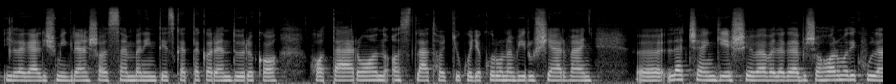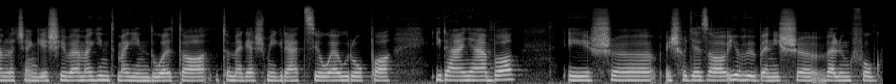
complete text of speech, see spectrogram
illegális migránssal szemben intézkedtek a rendőrök a határon. Azt láthatjuk, hogy a koronavírus járvány lecsengésével, vagy legalábbis a harmadik hullám lecsengésével megint megindult a tömeges migráció Európa irányába és, és hogy ez a jövőben is velünk fog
